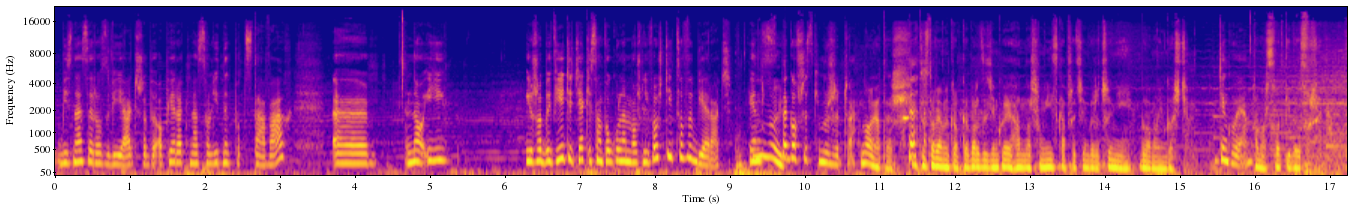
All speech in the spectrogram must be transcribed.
biznesy rozwijać, żeby opierać na solidnych podstawach. E, No i i żeby wiedzieć, jakie są w ogóle możliwości i co wybierać. Więc No i- tego wszystkim życzę. No ja też. I tu stawiamy kropkę. Bardzo dziękuję. Hanna Szumińska, przedsiębiorczyni, była moim gościem. Dziękuję. Tomasz Słodki, do usłyszenia.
